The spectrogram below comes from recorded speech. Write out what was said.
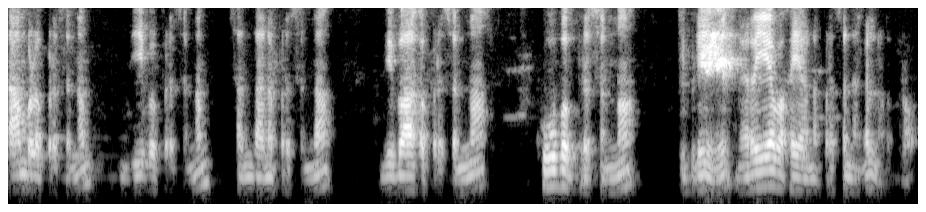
தாம்பூல பிரசன்னம் தீப பிரசன்னம் சந்தான பிரசன்னம் விவாக பிரசன்னம் கூப பிரசன்னம் இப்படி நிறைய வகையான பிரசன்னங்கள் நடத்துகிறோம்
